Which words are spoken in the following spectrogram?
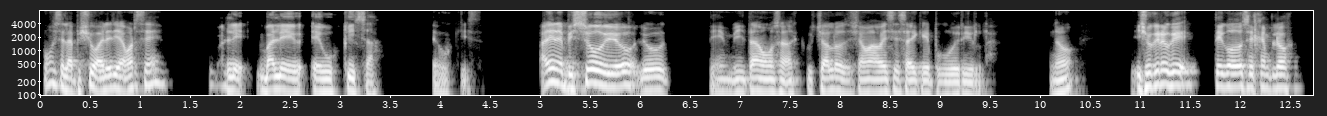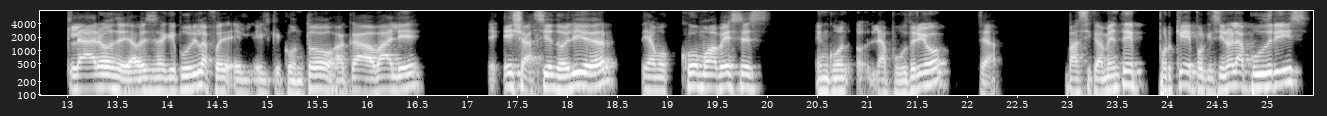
¿Cómo es el apellido Valeria, Marce? Vale, vale Egusquiza. Egusquiza. Hay un episodio, luego te invitamos a escucharlo, se llama A veces hay que pudrirla, ¿no? Y yo creo que tengo dos ejemplos claros de a veces hay que pudrirla. Fue el, que contó acá Vale, e, ella siendo líder, digamos, cómo a veces la pudrió. O sea, básicamente, ¿por qué? Porque si no la pudrís,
